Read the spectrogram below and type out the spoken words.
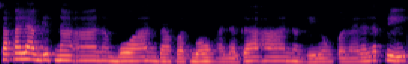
Sa kalagitnaan ng buwan, dapat mong alagaan ang iyong pananalapi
